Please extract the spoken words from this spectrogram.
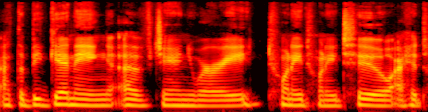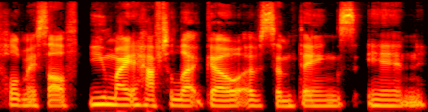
at the beginning of January 2022, I had told myself, you might have to let go of some things in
